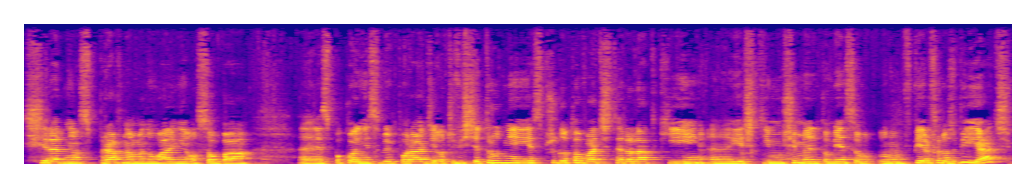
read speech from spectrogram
średnio sprawna manualnie osoba E, spokojnie sobie poradzi. Oczywiście trudniej jest przygotować te rolatki, e, jeśli musimy to mięso mm, wpierw rozbijać.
